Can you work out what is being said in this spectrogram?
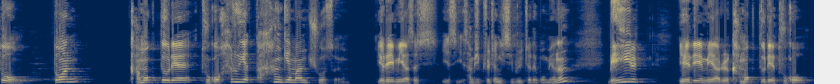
또 또한 감옥들에 두고 하루에 딱 한 개만 주었어요. 예레미야서 37장 21절에 보면은 매일 예레미야를 감옥들에 두고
